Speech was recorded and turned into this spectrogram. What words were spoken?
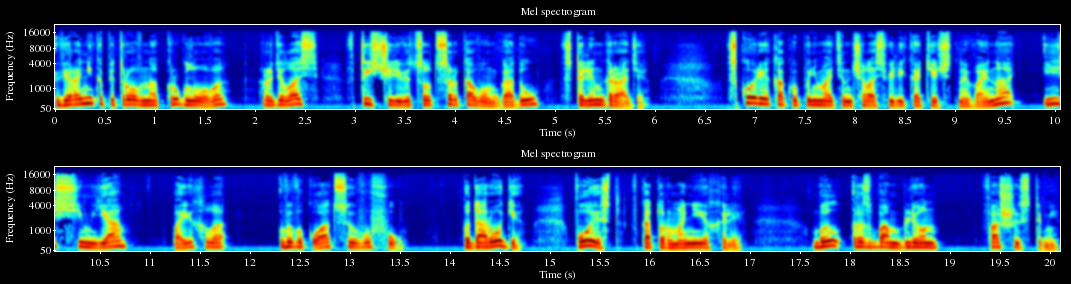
Вероника Петровна Круглова родилась в 1940 году в Сталинграде. Вскоре, как вы понимаете, началась Великая Отечественная война, и семья поехала в эвакуацию в Уфу. По дороге поезд, в котором они ехали, был разбомблен фашистами.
